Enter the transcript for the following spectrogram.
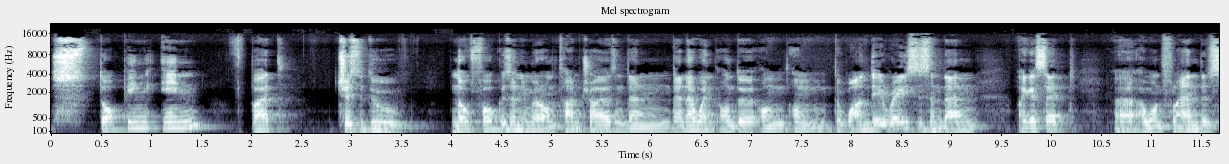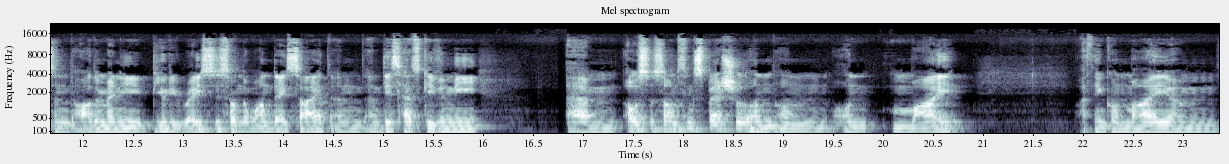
stopping in but just to do no focus anymore on time trials. And then then i went on the on on the one day races. And then like i said uh, i won flanders and other many beauty races on the one day side. And and this has given me um, also something special on on on my I think on my um,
